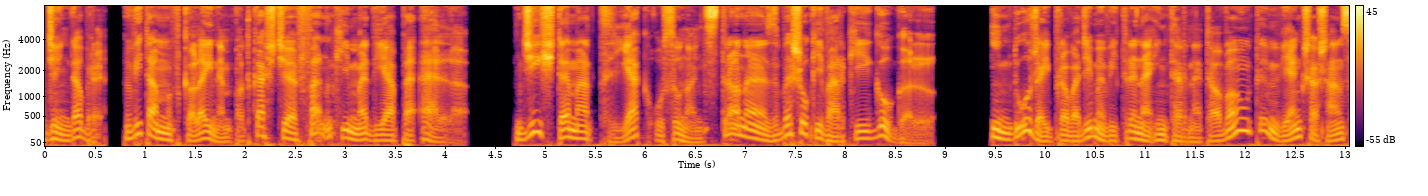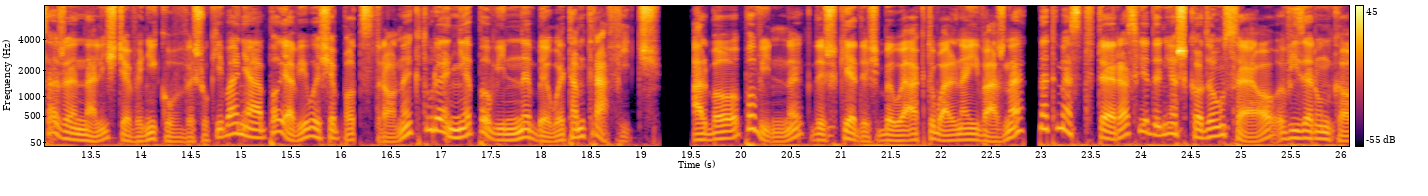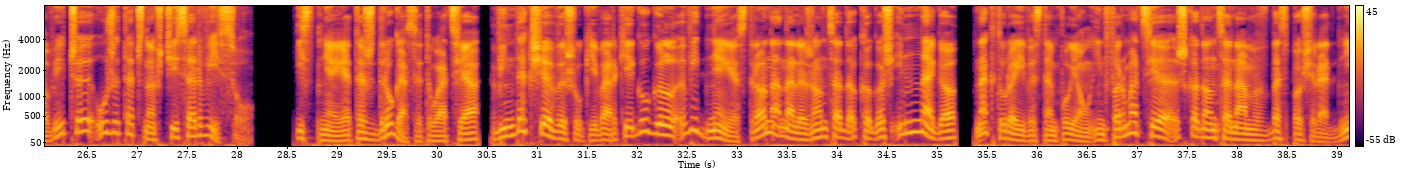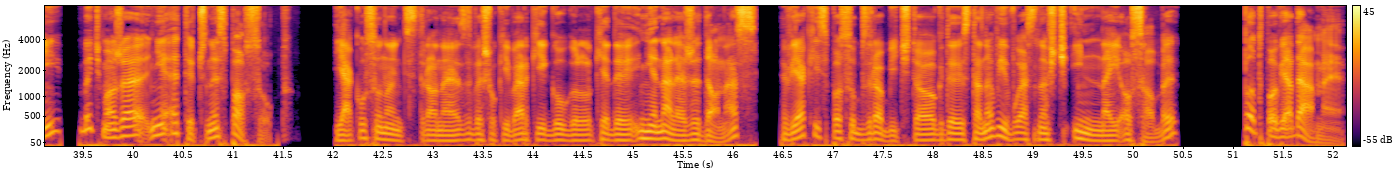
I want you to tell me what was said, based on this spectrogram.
Dzień dobry, witam w kolejnym podcaście funkymedia.pl. Dziś temat jak usunąć stronę z wyszukiwarki Google. Im dłużej prowadzimy witrynę internetową, tym większa szansa, że na liście wyników wyszukiwania pojawiły się podstrony, które nie powinny były tam trafić. Albo powinny, gdyż kiedyś były aktualne i ważne, natomiast teraz jedynie szkodzą SEO, wizerunkowi czy użyteczności serwisu. Istnieje też druga sytuacja. W indeksie wyszukiwarki Google widnieje strona należąca do kogoś innego, na której występują informacje szkodzące nam w bezpośredni, być może nieetyczny sposób. Jak usunąć stronę z wyszukiwarki Google, kiedy nie należy do nas? W jaki sposób zrobić to, gdy stanowi własność innej osoby? Podpowiadamy.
